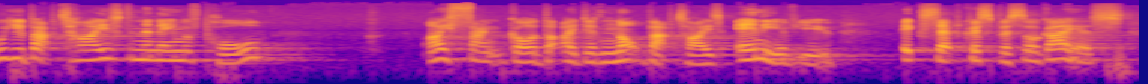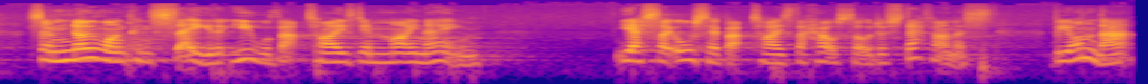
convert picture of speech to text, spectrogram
Were you baptized in the name of Paul? I thank God that I did not baptize any of you except Crispus or Gaius, so no one can say that you were baptized in my name. Yes, I also baptized the household of Stephanas. Beyond that,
